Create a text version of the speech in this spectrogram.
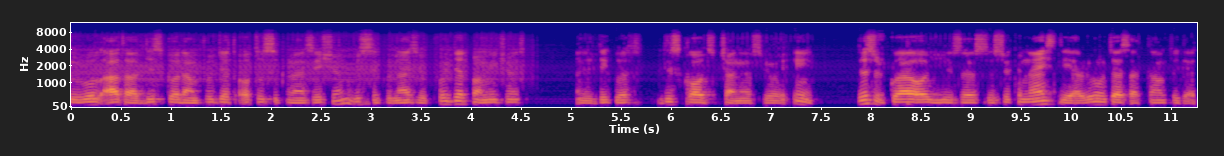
to roll out our Discord and project auto synchronization, which synchronize your project permissions and the Discord channels you're in. This requires all users to synchronize their Remotasks account to their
